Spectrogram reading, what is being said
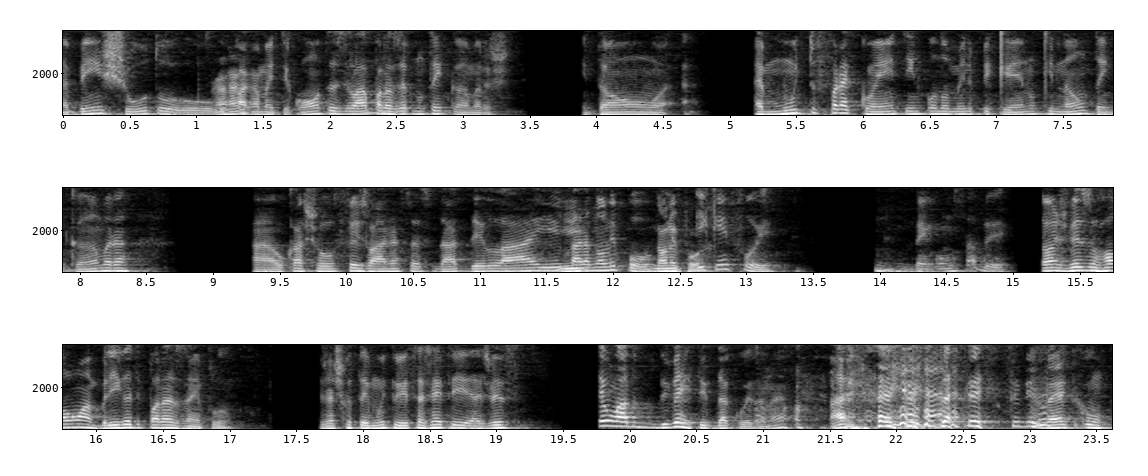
É bem enxuto o, o Aham. pagamento de contas, e lá, por exemplo, não tem câmeras. Então, é muito frequente em condomínio pequeno que não tem câmera. ah, o cachorro fez lá a necessidade dele lá e, E o cara não limpou. não limpou. E quem foi? Não tem como saber. Então, às vezes, rola uma briga de, por exemplo, eu já escutei muito isso, a gente, às vezes, tem um lado divertido da coisa, né? Às vezes a gente se diverte com um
